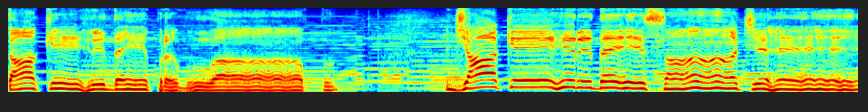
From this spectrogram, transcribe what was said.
ताके हृदय प्रभु आप। जाके हृदय सांच है,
